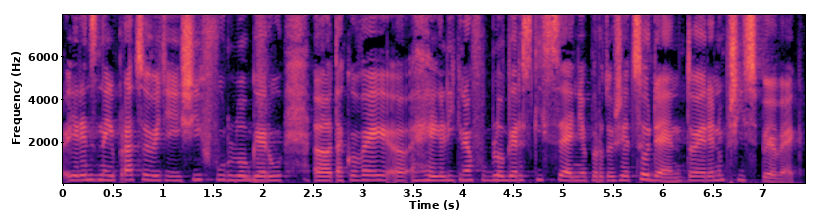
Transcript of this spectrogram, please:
jeden z nejpracovitějších foodblogerů, uh, takovej uh, hejlík na foodblogerský scéně, protože co den, to je jeden příspěvek.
